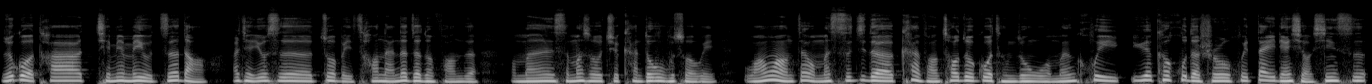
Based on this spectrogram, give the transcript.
如果它前面没有遮挡，而且又是坐北朝南的这种房子。我们什么时候去看都无所谓。往往在我们实际的看房操作过程中，我们会约客户的时候会带一点小心思。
